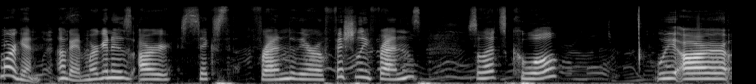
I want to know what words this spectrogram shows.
Morgan. Okay, Morgan is our sixth friend. They are officially friends, so that's cool. We are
